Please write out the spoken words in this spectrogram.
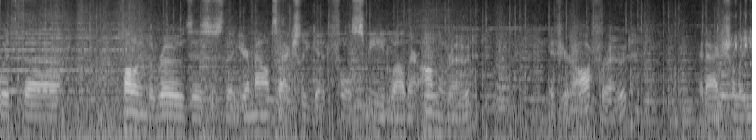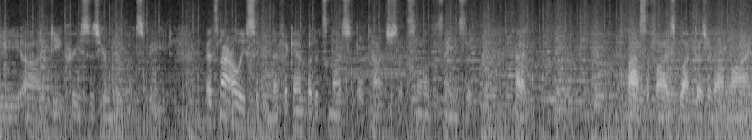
With uh, following the roads is, is that your mounts actually get full speed while they're on the road. If you're off-road, it actually uh, decreases your movement speed. It's not really significant, but it's a nice little touch. It's one of the things that kind of classifies Black Desert Online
